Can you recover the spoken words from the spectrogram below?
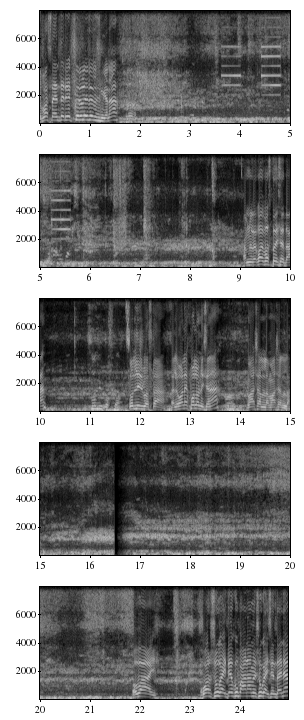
এবার সাইনতে রেট করে লয়ে যেতেছেন কেনা? আপনারা কয় বস্তা হয়েছে ধান? চল্লিশ বস্তা। তাহলে অনেক ফলন হয়েছে না? মাশাল্লাহ মাশাল্লাহ ও ভাই কর শুকাইতে খুব আরামে শুকাইছেন তাই না?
